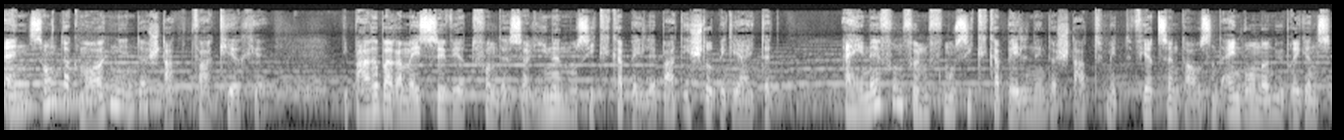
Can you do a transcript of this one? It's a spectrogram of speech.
Ein Sonntagmorgen in der Stadtpfarrkirche. Die Barbara-Messe wird von der Salinen Musikkapelle Bad Ischl begleitet. Eine von fünf Musikkapellen in der Stadt mit 14.000 Einwohnern übrigens.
